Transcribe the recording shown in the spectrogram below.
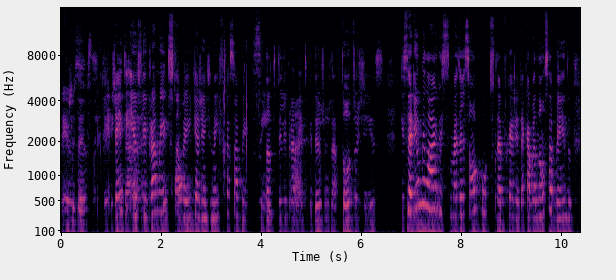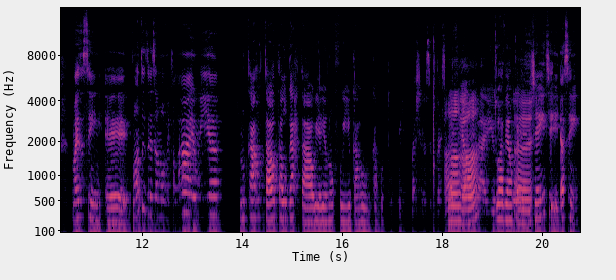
Deus. De Deus. Né? Gente, e os livramentos também, que a gente nem fica sabendo. Sim. Tanto de livramento é. que Deus nos dá todos os dias. Que seriam milagres, mas eles são ocultos, né? Porque a gente acaba não sabendo. Mas assim, é, quantas vezes eu não ouvi falar, ah, eu ia no carro tal para lugar tal, e aí eu não fui e o carro capotou. Imagina se tivesse o avião caiu. O avião caiu. É. Gente, assim,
